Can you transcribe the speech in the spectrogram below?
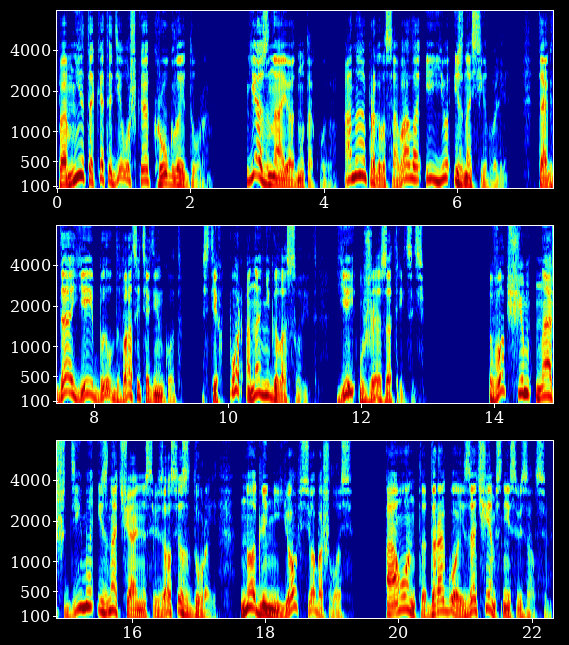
По мне, так эта девушка круглая дура. Я знаю одну такую. Она проголосовала, и ее изнасиловали. Тогда ей был 21 год. С тех пор она не голосует. Ей уже за 30. В общем, наш Дима изначально связался с дурой, но для нее все обошлось. А он-то, дорогой, зачем с ней связался?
